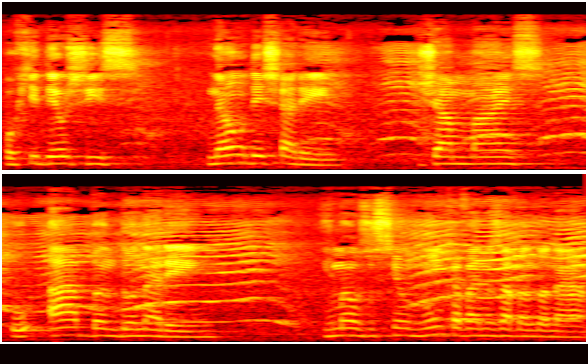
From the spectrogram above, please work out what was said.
porque Deus disse: Não o deixarei, jamais o abandonarei. Irmãos, o Senhor nunca vai nos abandonar.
